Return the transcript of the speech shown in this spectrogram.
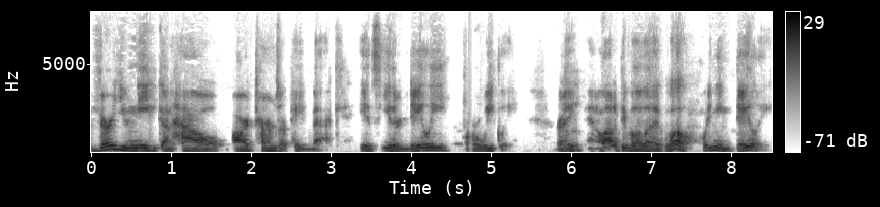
very unique on how our terms are paid back. It's either daily or weekly, right? Mhm. And a lot of people are like, "Whoa, what do you mean daily?"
